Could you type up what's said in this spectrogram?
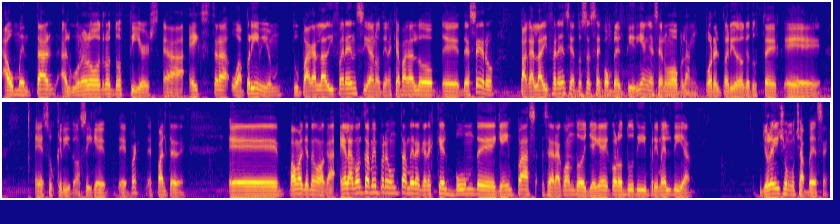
aumentar alguno de los otros dos tiers, a extra o a premium, tú pagas la diferencia, no tienes que pagarlo de cero, pagas la diferencia, entonces se convertiría en ese nuevo plan por el periodo que tú estés eh, suscrito. Así que, eh, pues, es parte de. Eh, vamos a ver qué tengo acá. El Agón también pregunta: Mira, ¿crees que el boom de Game Pass será cuando llegue Call of Duty primer día? Yo lo he dicho muchas veces.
